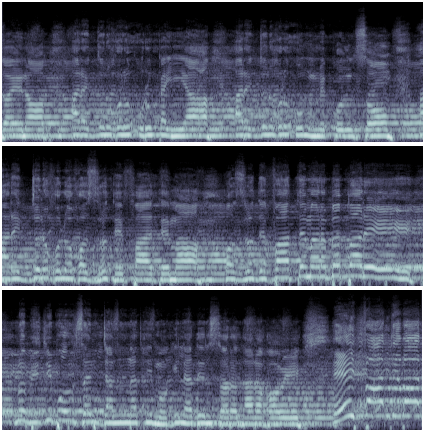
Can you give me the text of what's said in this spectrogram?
জয়নব আর একজন হলো উরুকাইয়া আর একজন হলো উম্মে কুলসুম আর একজন হলো হজরতে ফাতেমা। হজরতে ফাতেমার ব্যাপারে নবীজি বলছেন, জান্নাতি মহিলাদের সরদার হবে। এই ফাতেমার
